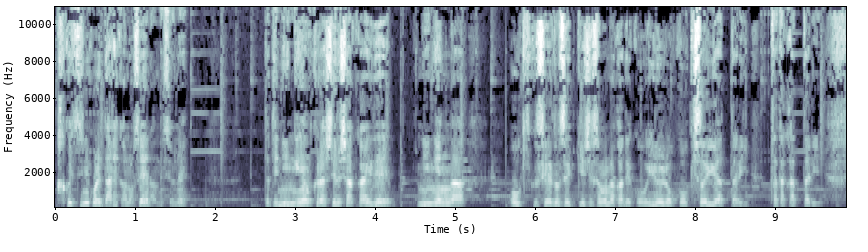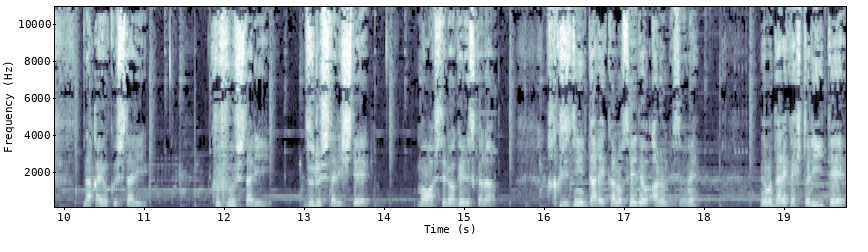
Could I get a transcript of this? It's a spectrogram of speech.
確実にこれ誰かのせいなんですよね。だって人間が暮らしている社会で人間が大きく制度設計してその中でこういろいろこう競い合ったり戦ったり仲良くしたり工夫したりずるしたりして回してるわけですから、確実に誰かのせいではあるんですよね。でも誰か一人いて、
